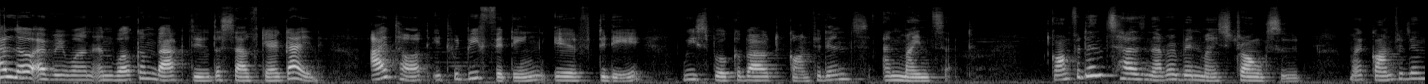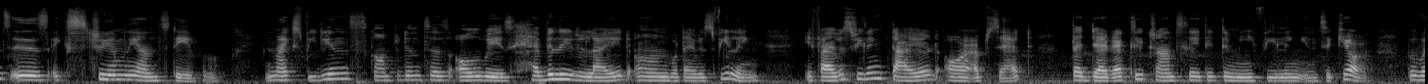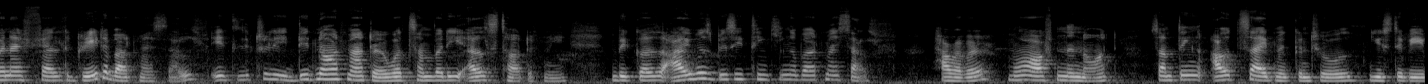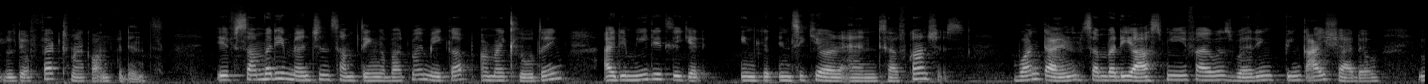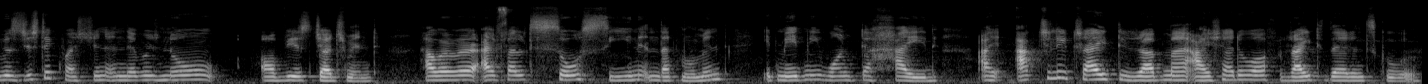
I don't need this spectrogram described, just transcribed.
Hello, everyone, and welcome back to the Self Care Guide. I thought it would be fitting if today we spoke about confidence and mindset. Confidence has never been my strong suit. My confidence is extremely unstable. In my experience, confidence has always heavily relied on what I was feeling. If I was feeling tired or upset, that directly translated to me feeling insecure. But when I felt great about myself, it literally did not matter what somebody else thought of me because I was busy thinking about myself. However, more often than not, something outside my control used to be able to affect my confidence. If somebody mentioned something about my makeup or my clothing, I'd immediately get in- insecure and self conscious. One time, somebody asked me if I was wearing pink eyeshadow. It was just a question, and there was no obvious judgment. However, I felt so seen in that moment, it made me want to hide. I actually tried to rub my eyeshadow off right there in school.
